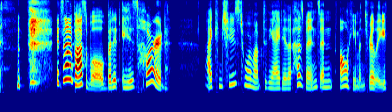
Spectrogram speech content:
it's not impossible, but it is hard. I can choose to warm up to the idea that husbands, and all humans really,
